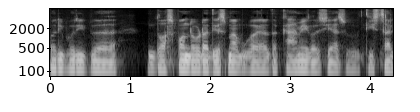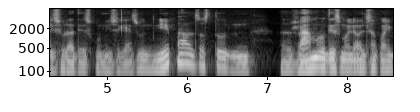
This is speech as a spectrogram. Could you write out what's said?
करिब करिब दस पन्ध्रवटा देशमा गएर त कामै गरिसकेको छु तिस चालिसवटा देश घुमिसकेको छु। नेपाल जस्तो राम्रो देश मैले अहिलेसम्म कहीँ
